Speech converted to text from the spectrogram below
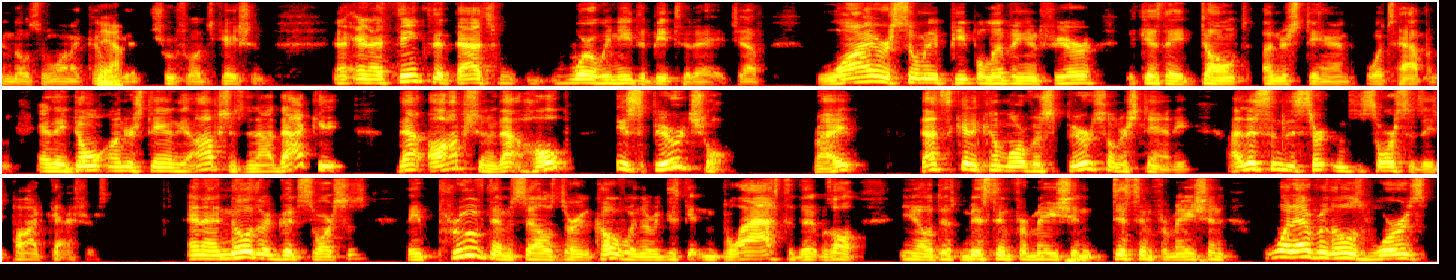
and those who want to come yeah. and get truthful education. And, and I think that that's where we need to be today, Jeff. Why are so many people living in fear? Because they don't understand what's happening and they don't understand the options. Now that that option, that hope is spiritual, right? That's going to come more of a spiritual understanding. I listen to certain sources, these podcasters, and I know they're good sources. They proved themselves during COVID when they were just getting blasted. It was all, you know, just misinformation, disinformation, whatever those words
